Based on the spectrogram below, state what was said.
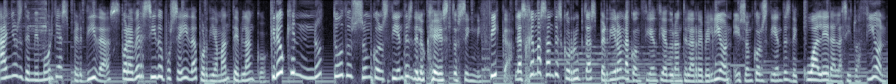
años de memorias perdidas por haber sido poseída por diamante blanco. Creo que no todos son conscientes de lo que esto significa. Las gemas antes corruptas perdieron la conciencia durante la rebelión y son conscientes de cuál era la situación,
